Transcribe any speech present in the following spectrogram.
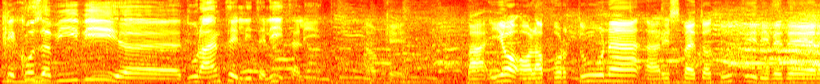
che cosa vivi eh, durante il Little Italy. Ok. Ma io ho la fortuna eh, rispetto a tutti di vedere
